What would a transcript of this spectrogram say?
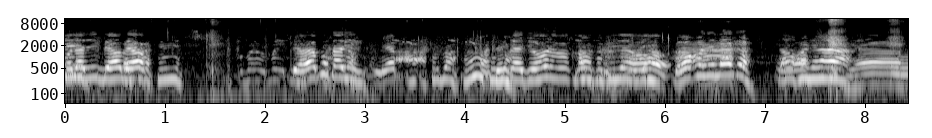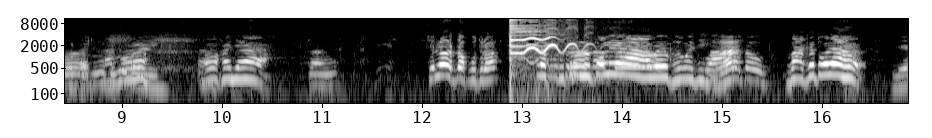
પતાજી બે બે બે પતાજી. આ તે જો ને કામ કરી જાય હો દવાખાને ના કે? દવાખાને ના. ચલો તો કૂતરો. કૂતરો તો લે આવે ફોજી હા. વાગે તો લે લે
